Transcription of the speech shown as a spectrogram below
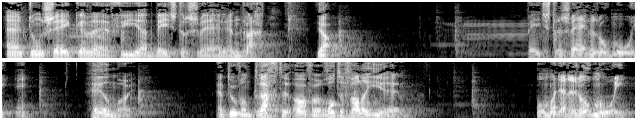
En toen zeker eh, via Beestersweg en Drachten. Ja, Beestersweg is ook mooi, hè? heel mooi. En toen van Drachten over Rottevallen hierheen. Oh, maar dat is ook mooi.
